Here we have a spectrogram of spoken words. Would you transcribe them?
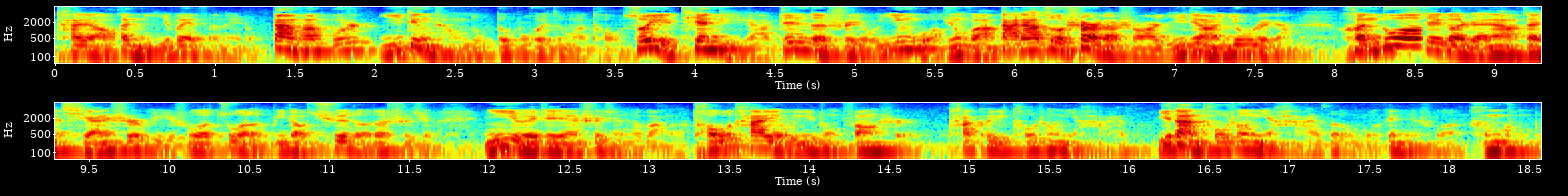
他要恨你一辈子那种。但凡不是一定程度，都不会这么投。所以天底下真的是有因果循环，大家做事儿的时候一定要悠着点。很多这个人啊，在前世，比如说做了比较缺德的事情，你以为这件事情就完了？投胎有一种方式，他可以投成你孩子。一旦投成你孩子，我跟你说很恐怖。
